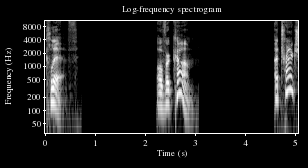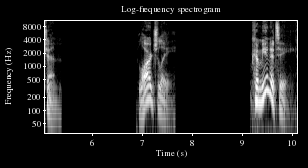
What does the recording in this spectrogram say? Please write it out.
Cliff. Overcome. Attraction. Largely. Community.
